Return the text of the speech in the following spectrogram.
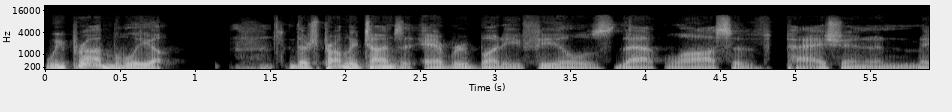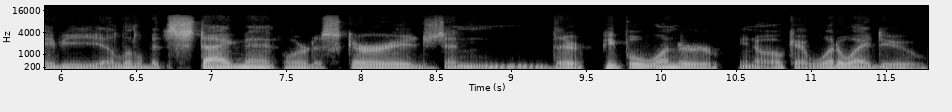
we probably uh, there's probably times that everybody feels that loss of passion and maybe a little bit stagnant or discouraged and there people wonder you know okay what do i do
